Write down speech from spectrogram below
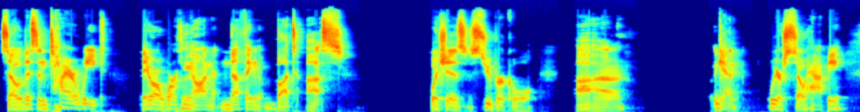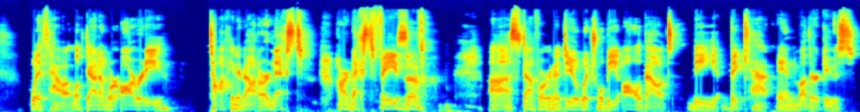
So this entire week, they were working on nothing but us, which is super cool. Uh, again, we are so happy with how it looked out, and we're already talking about our next our next phase of uh, stuff we're gonna do, which will be all about the big cat and mother goose.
